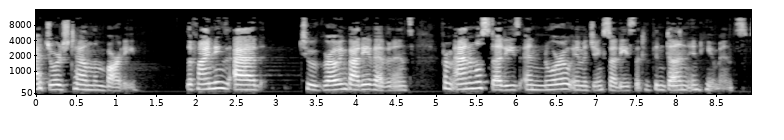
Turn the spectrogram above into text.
at Georgetown Lombardi. The findings add to a growing body of evidence from animal studies and neuroimaging studies that have been done in humans.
